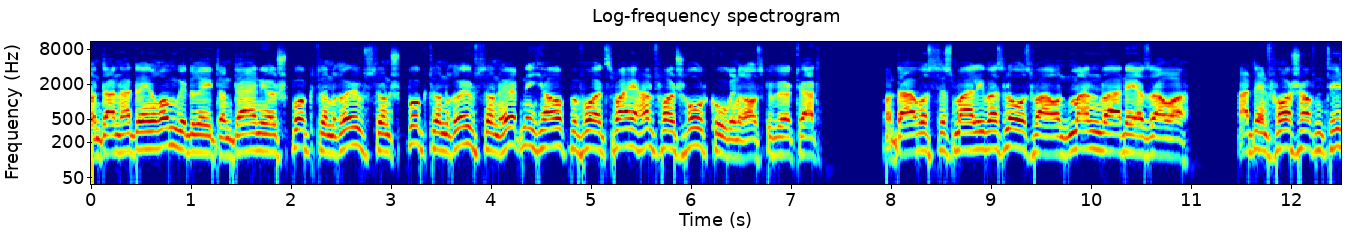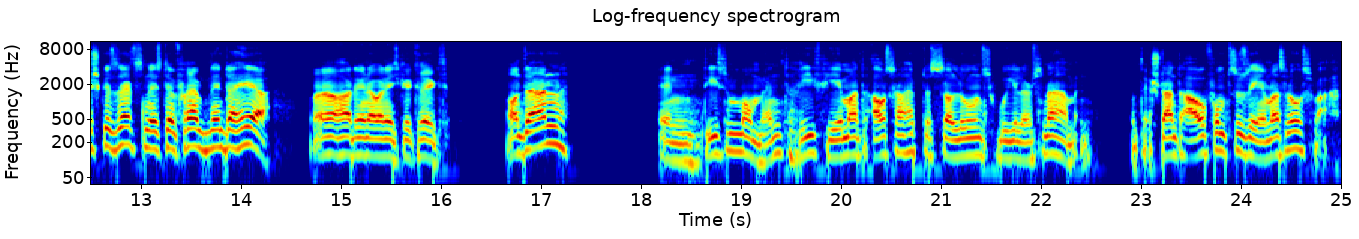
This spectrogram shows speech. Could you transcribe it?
Und dann hat er ihn rumgedreht und Daniel spuckt und rülpst und spuckt und rülpst und hört nicht auf, bevor er zwei Handvoll Schrotkugeln rausgewirkt hat. Und da wusste Smiley, was los war, und Mann war der sauer. Hat den Frosch auf den Tisch gesetzt und ist dem Fremden hinterher. Er hat ihn aber nicht gekriegt. Und dann... In diesem Moment rief jemand außerhalb des Saloons Wheelers Namen, und er stand auf, um zu sehen, was los war.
